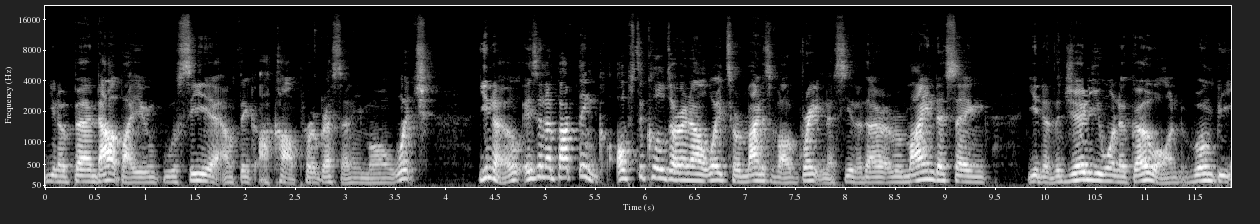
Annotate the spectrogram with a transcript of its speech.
you know burned out by you. We'll see it and think I can't progress anymore, which you know isn't a bad thing. Obstacles are in our way to remind us of our greatness. You know they're a reminder saying you know the journey you want to go on won't be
